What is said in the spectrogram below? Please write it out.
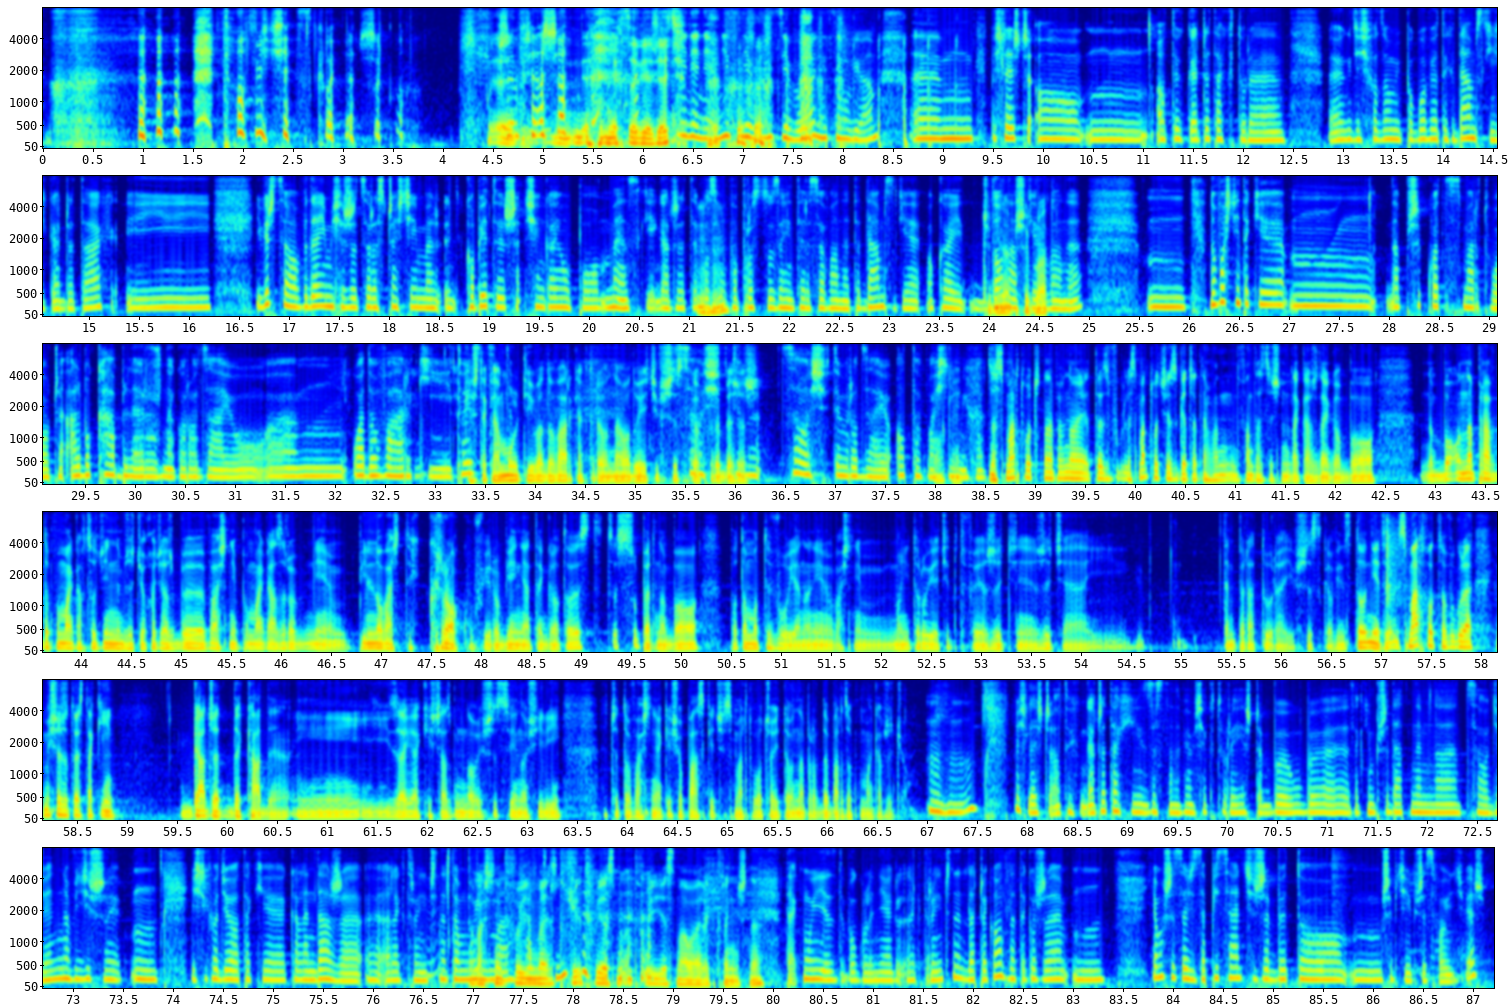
To mi się skojarzyło. Przepraszam. Nie, nie chcę wiedzieć. Nie, nie, nie, nic nie, nic nie było, nic nie mówiłam. Myślę jeszcze o, mm, o tych gadżetach, które e, gdzieś chodzą mi po głowie, o tych damskich gadżetach. I, i wiesz co, wydaje mi się, że coraz częściej kobiety sięgają po męskie gadżety, bo Mhm. są po prostu zainteresowane. Te damskie, okej, Czyli do na nas przykład? kierowane. Mm, No właśnie takie mm, na przykład smartwatche albo kable różnego rodzaju, ładowarki. To Jakaś jest taka multiładowarka, która naładuje ci wszystko, które bierzesz. Tym, coś w tym rodzaju, o to właśnie Okej. mi chodzi. No smartwatch to na pewno, to jest w ogóle, smartwatch jest gadżetem fan- fantastycznym dla każdego, bo, no bo on naprawdę pomaga w codziennym życiu, chociażby właśnie pomaga, zro, nie wiem, pilnować tych kroków i robienia tego, to jest, to jest super, no bo, bo to motywuje, no nie wiem, właśnie monitoruje ci to twoje życie, życie i temperaturę i wszystko, więc to nie, ten smartfon to w ogóle, myślę, że to jest taki gadżet dekady i, i za jakiś czas będą wszyscy je nosili, czy to właśnie jakieś opaski, czy smartwatche i to naprawdę bardzo pomaga w życiu. Mhm. Myślę jeszcze o tych gadżetach i zastanawiam się, który jeszcze byłby takim przydatnym na co dzień. No widzisz, mm, jeśli chodzi o takie kalendarze e, elektroniczne, to mój To właśnie ma twój, kartki. twój, twój, jest, twój jest mało elektroniczny. Tak, mój jest w ogóle nie elektroniczny. Dlaczego? Dlatego, że mm, ja muszę coś zapisać, żeby to mm, szybciej przyswoić, wiesz?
